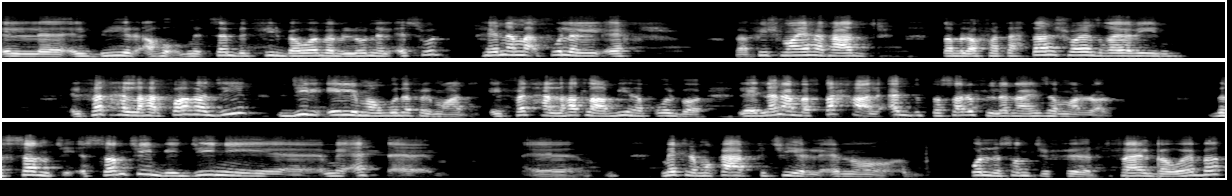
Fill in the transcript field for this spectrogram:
البير أهو متثبت فيه البوابة باللون الأسود هنا مقفولة للآخر مفيش مية هتعدي. طب لو فتحتها شوية صغيرين الفتحة اللي هرفعها دي دي الإيه اللي موجودة في المعادلة؟ الفتحة اللي هطلع بيها فوق البار لأن أنا بفتحها على قد التصرف اللي أنا عايزة أمرره. بالسنتي السنتي بيديني مئات آه، آه، متر مكعب كتير لأنه كل سنتي في ارتفاع البوابة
